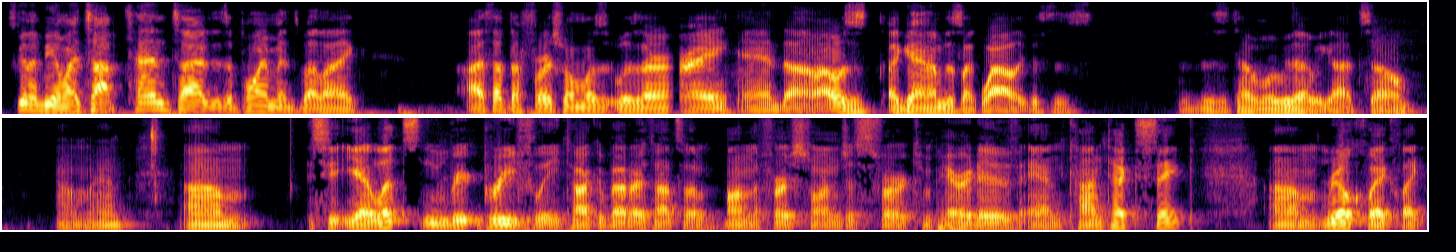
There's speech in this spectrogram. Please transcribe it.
it's gonna be in my top ten type disappointments, but like I thought the first one was was alright, and uh, I was again I'm just like wow, like, this is this is the type of movie that we got. So Oh man. Um, see, yeah, let's br- briefly talk about our thoughts on, on the first one, just for comparative and context sake. Um, real quick, like,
